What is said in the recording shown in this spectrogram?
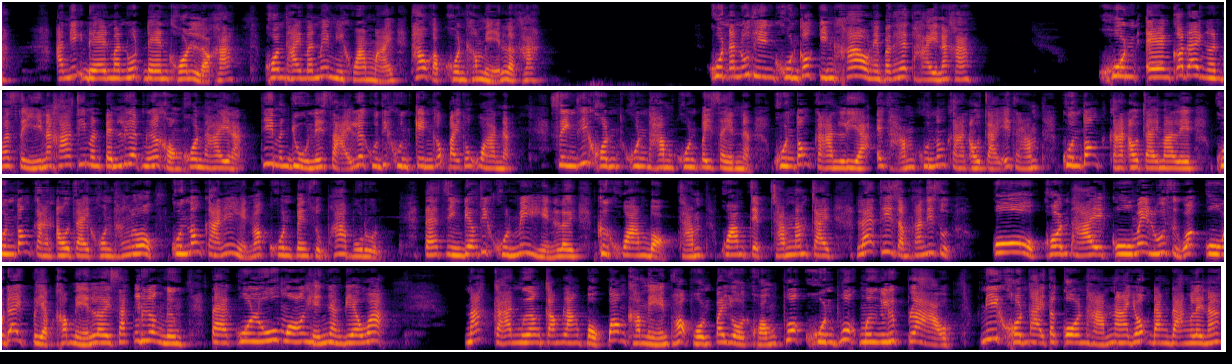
อันนี้เดนมนุษย์เดนคนเหรอคะคนไทยมันไม่มีความหมายเท่ากับคนเขมรเหรอคะ อนุทินคุณก็กินข้าวในประเทศไทยนะคะ คุณเองก็ได้เงินภาษีนะคะ ที่มันเป็นเลือดเนื้อของคนไทยน่ะ ที่มันอยู่ในสายเลือดคุณที่คุณกินเข้าไปทุกวันน่ะ สิ่งที่คนคุณทำคุณไปเซ็นน่ะ คุณต้องการเลียไอ้ทำคุณต้องการเอาใจไอ้ทำคุณต้องการเอาใจมาเลย คุณต้องการเอาใจคนทั้งโลก คุณต้องการให้เห็นว่าคุณเป็นสุภาพบุรุษ แต่สิ่งเดียวที่คุณไม่เห็นเลย คือความบอบช้ำความเจ็บช้ำน้ำใจ และที่สำคัญที่สุด กูคนไทยกูไม่รู้สึกว่ากูได้เปรียบเขมรเลยสักเรื่องหนึ่งแต่กูรู้มองเห็นอย่างเดียวว่า นักการเมืองกำลังปกป้องเขมร เพราะผลประโยชน์ของพวกคุณพวกมึงหรือเปล่า นี่คนไทยตะโกนถามนายกดัง ๆ เลยนะ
